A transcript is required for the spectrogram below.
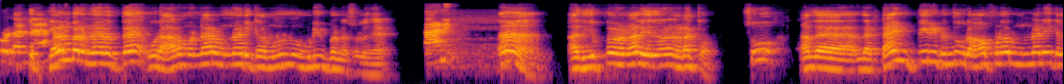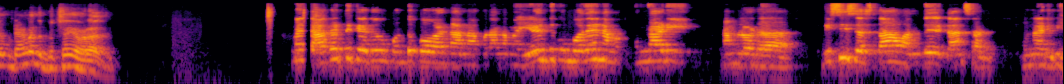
உடனே கிளம்புற நேரத்தை ஒரு அரை மணி நேரம் முன்னாடி கிளம்பணும்னு முடிவு பண்ண சொல்லுங்க. அது எப்ப வேணாலும் எது வேணாலும் நடக்கும். சோ அந்த அந்த டைம் பீரியட் வந்து ஒரு ஹாஃப் அன் அவர் முன்னாடியே கிளம்பிட்டாங்கன்னா அந்த பிரச்சனையே வராது. அகத்துக்கு எதுவும் கொண்டு போக வேண்டாம்னா கூட நம்ம எழுந்துக்கும் போதே நமக்கு முன்னாடி நம்மளோட டிசீசஸ் தான் வந்து டான்ஸ் ஆடும் முன்னாடி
